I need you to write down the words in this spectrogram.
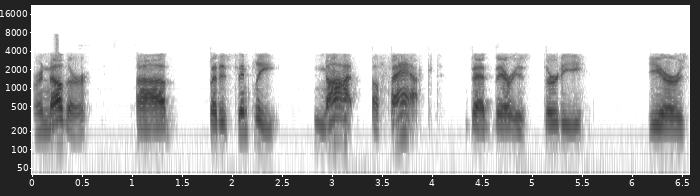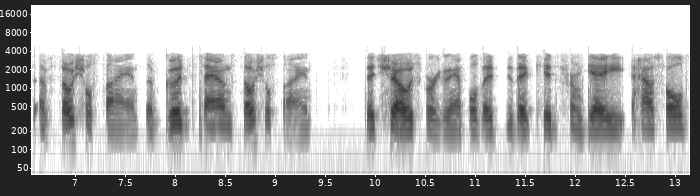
or another, uh, but it's simply not a fact that there is 30 years of social science, of good, sound social science, that shows, for example, that that kids from gay households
